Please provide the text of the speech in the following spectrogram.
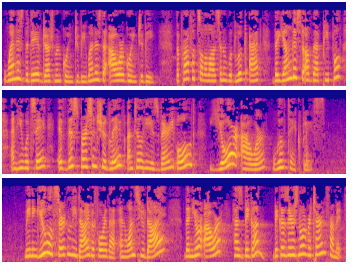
when is the day of judgment going to be? When is the hour going to be? The Prophet ﷺ would look at the youngest of that people and he would say, if this person should live until he is very old, your hour will take place. Meaning you will certainly die before that. And once you die, then your hour has begun. Because there's no return from it.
